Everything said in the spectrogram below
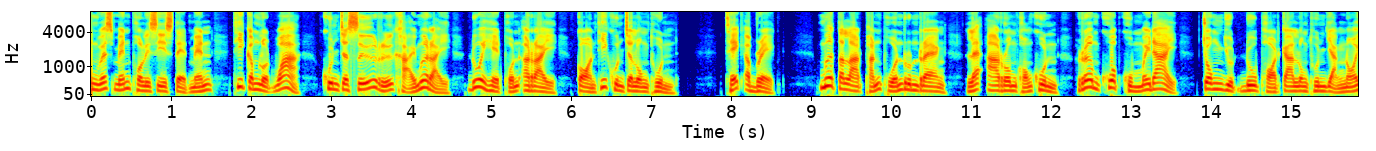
investment policy statement ที่กำหนดว่าคุณจะซื้อหรือขายเมื่อไหร่ ด้วยเหตุผลอะไร ก่อนที่คุณจะลงทุน Take a break เมื่อตลาดผันผวนรุนแรง และอารมณ์ของคุณเริ่มควบคุมไม่ได้ จงหยุดดูพอร์ตการลงทุนอย่างน้อย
